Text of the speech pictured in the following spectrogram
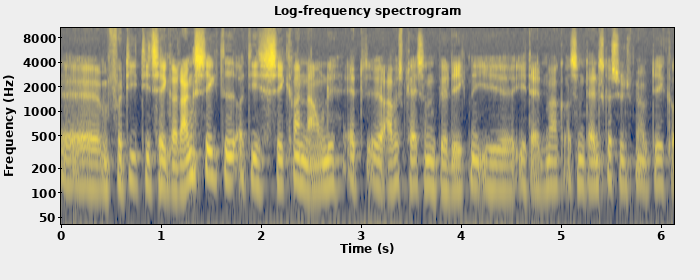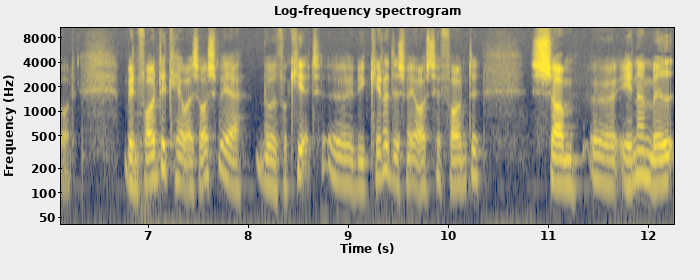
øh, fordi de tænker langsigtet, og de sikrer navne, at øh, arbejdspladserne bliver liggende i, øh, i Danmark, og som dansker synes man jo, det er godt. Men fonde kan jo altså også være noget forkert. Øh, vi kender desværre også til fonde, som øh, ender med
